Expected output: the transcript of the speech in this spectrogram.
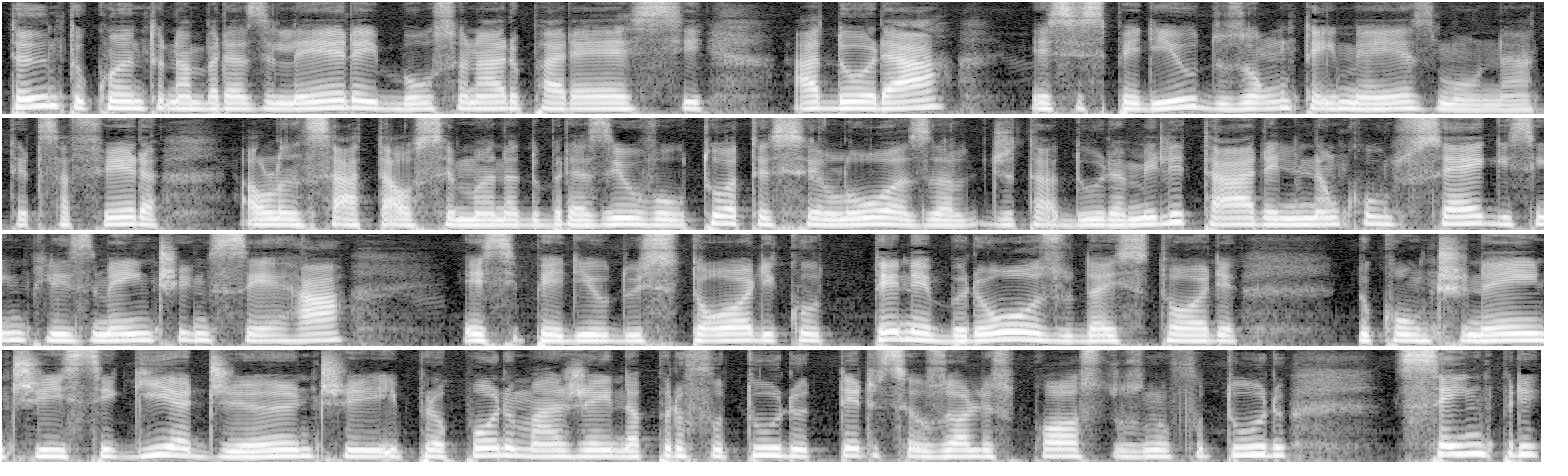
tanto quanto na brasileira, e Bolsonaro parece adorar esses períodos. Ontem mesmo, na terça-feira, ao lançar a tal Semana do Brasil, voltou a ter celosa ditadura militar. Ele não consegue simplesmente encerrar esse período histórico tenebroso da história do continente e seguir adiante e propor uma agenda para o futuro, ter seus olhos postos no futuro, sempre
